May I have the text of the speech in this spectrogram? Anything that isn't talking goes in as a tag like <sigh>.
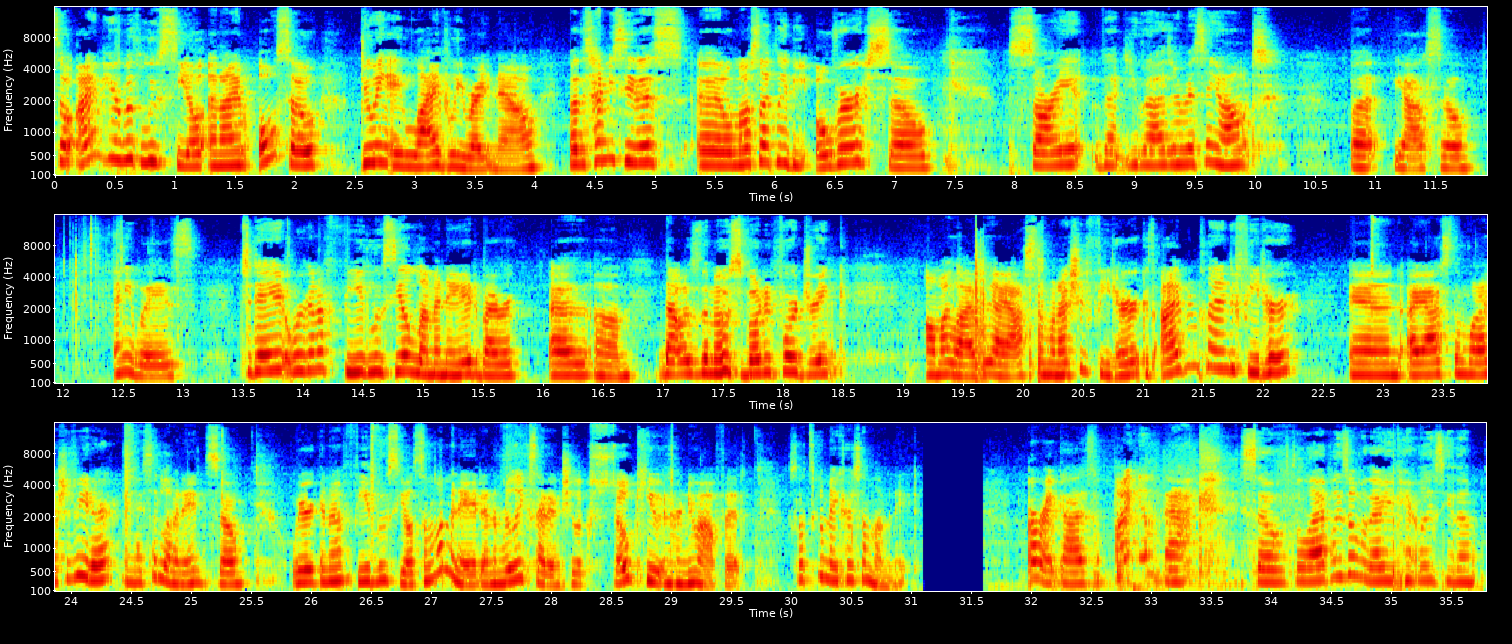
So I'm here with Lousille and I'm also doing a Live.ly right now. By the time you see this, it'll most likely be over, so sorry that you guys are missing out. But yeah, so anyways, today we're gonna feed Lousille lemonade by, uh, um, that was the most voted for drink on my Live.ly. I asked them what I should feed her because I've been planning to feed her and I asked them what I should feed her and they said lemonade. So we're gonna feed Lousille some lemonade and I'm really excited. She looks so cute in her new outfit. So let's go make her some lemonade. Alright guys, I am back. So the Live.ly's over there, you can't really see them.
